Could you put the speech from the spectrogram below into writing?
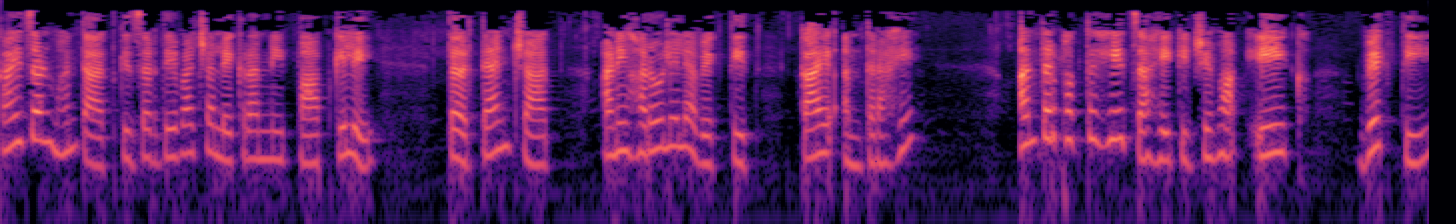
काही जण म्हणतात की जर देवाच्या लेकरांनी पाप केले तर त्यांच्यात आणि हरवलेल्या व्यक्तीत काय अंतर आहे? अंतर फक्त हेच आहे की जेव्हा एक व्यक्ती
